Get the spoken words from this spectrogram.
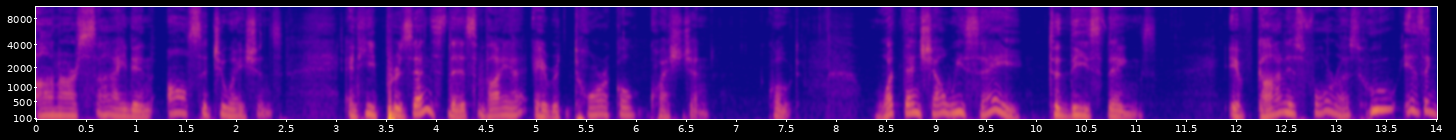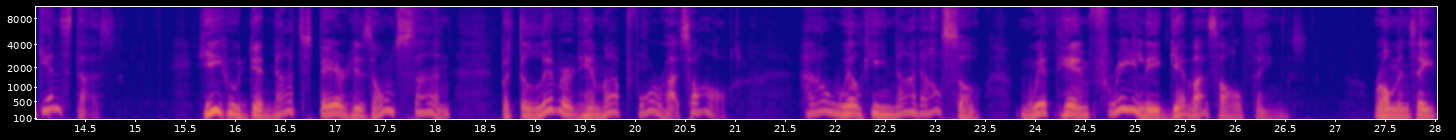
on our side in all situations, and he presents this via a rhetorical question. Quote, what then shall we say to these things? If God is for us, who is against us? He who did not spare his own son, but delivered him up for us all, how will he not also with him freely give us all things. Romans 8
